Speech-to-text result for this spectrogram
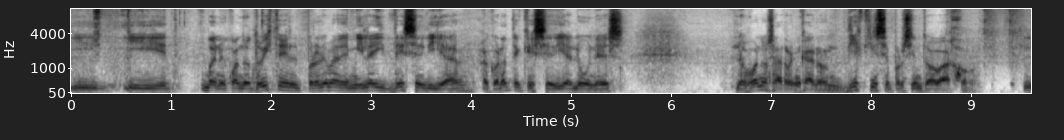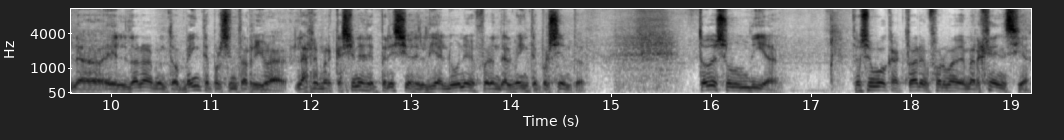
Y, y bueno, cuando tuviste el problema de mi ley de ese día, acordate que ese día lunes, los bonos arrancaron 10-15% abajo, el dólar aumentó 20% arriba, las remarcaciones de precios del día lunes fueron del 20%. Todo eso en un día. Entonces hubo que actuar en forma de emergencia.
